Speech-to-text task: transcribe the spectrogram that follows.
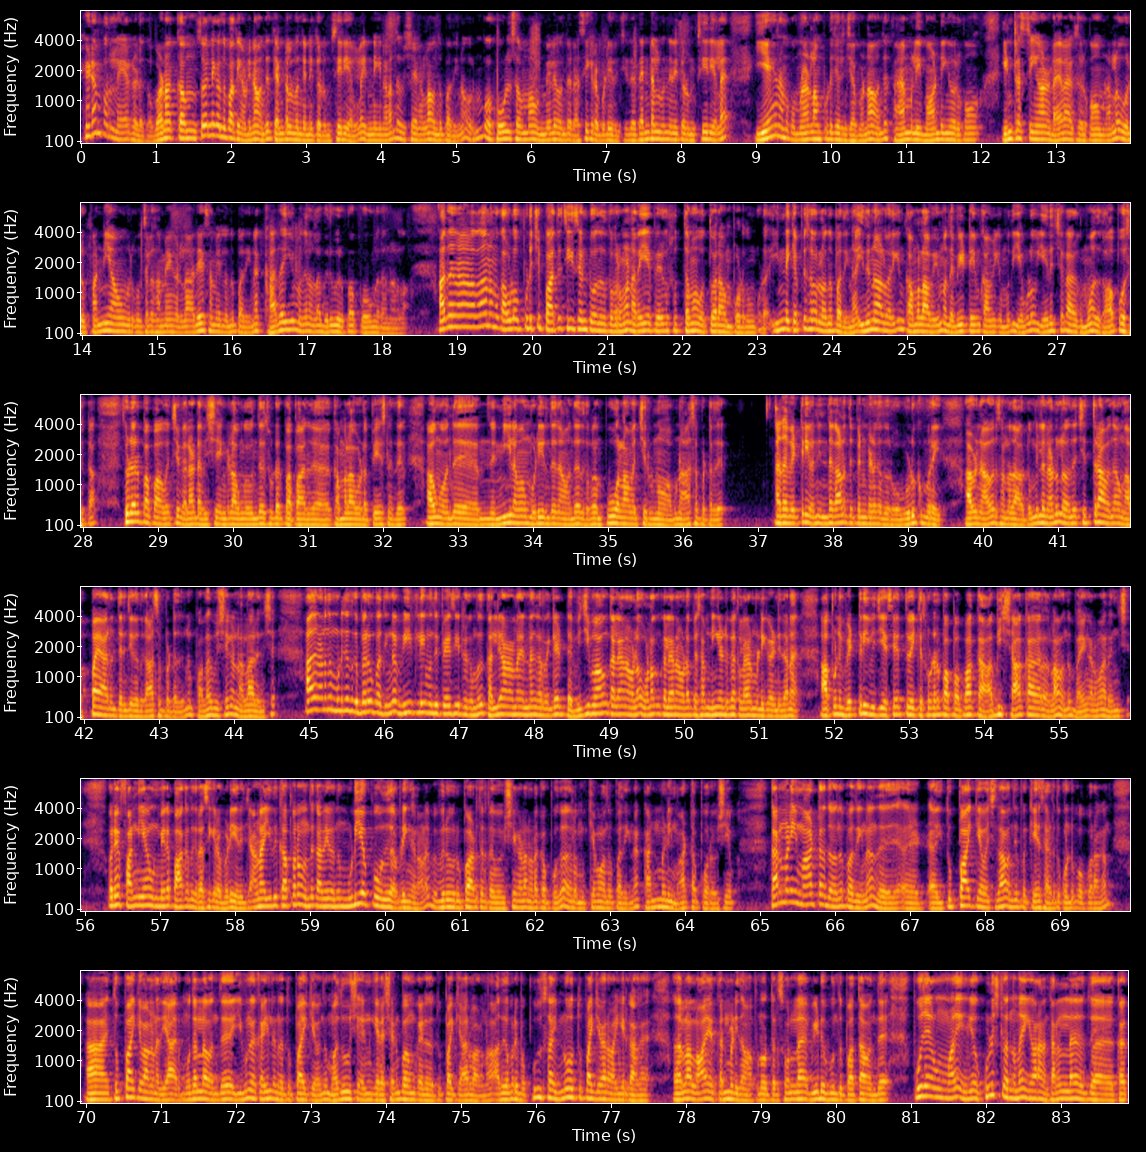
இடம்பொருள் நேர்களுக்கு வணக்கம். ஸோ இன்றைக்கி வந்து பார்த்திங்க அப்படின்னா வந்து தென்றல் வந்து நினைத்தோடும் சீரியலில் இன்றைக்கி நடந்த விஷயங்கள்லாம் வந்து பார்த்திங்கன்னா ரொம்ப ஹோல்சமாக உண்மையிலே வந்து ரசிக்கிறபடி இருந்துச்சு. இந்த தென்றல் வந்து நினைத்தோடும் சீரியலை ஏன் நமக்கு முன்னாடிலாம் பிடிச்சிருந்துச்சி அப்படின்னா வந்து ஃபேமிலி பாண்டிங்கும் இருக்கும் இன்ட்ரெஸ்டிங்கான டயலாக்ஸ் இருக்கும் நல்ல ஒரு ஃபன்னியாகவும் இருக்கும் சில சமயங்களில். அதே சமயத்தில் வந்து பார்த்திங்கன்னா கதையும் வந்து நல்லா விறுவிறுப்பாக போகுங்கிறதுனால தான். அதனால தான் நமக்கு அவ்வளோ பிடிச்சி பார்த்து சீசன் டூ வந்ததுக்கப்புறமா நிறைய பேருக்கு சுத்தமாக ஒத்து வராமல் போனதும் கூட. இன்றைக்கி எபிசோடில் வந்து பார்த்திங்கன்னா இது நாள் வரைக்கும் கமலாவையும் அந்த வீட்டையும் காமிக்கும் போது எவ்வளோ எரிச்சலாக இருக்குமோ அதுக்கு ஆப்போசிட்டாக சுடர் பாப்பா வச்சு விளையாண்ட விஷயங்கள் அவங்க வந்து சுடர் பாப்பா அந்த கமலாவோட பேசினது அவங்க வந்து நீளமாக முடியிருந்து நான் வந்து அதுக்கப்புறம் பூவெல்லாம் வச்சிருணும் அப்படின்னு ஆசைப்பட்டது. அதை வெற்றி வந்து இந்த காலத்து பெண்களுக்கு அது ஒரு ஒடுக்குமுறை அப்படின்னு அவர் சொன்னதாகட்டும். இல்லை நடுவில் வந்து சித்ரா வந்து அவங்க அப்பா யாரும் தெரிஞ்சுக்கிறதுக்கு ஆசைப்பட்டதுன்னு பல விஷயங்கள் நல்லா இருந்துச்சு. அது நடந்து முடிஞ்சதுக்கு பிறகு பார்த்தீங்கன்னா வீட்லேயும் வந்து பேசிகிட்டு இருக்கும்போது கல்யாணம் என்னங்கிறத கேட்டு விஜயமாவும் கல்யாணம் ஆகல உனக்கும் கல்யாணம் ஆகல பேசாமல் நீங்கள் ரெண்டு பேர் கல்யாணம் பண்ணிக்க வேண்டியதானே அப்படின்னு வெற்றி விஜயை சேர்த்து வைக்க சுடர் பாப்பா பார்க்க அபி ஷாக் ஆகிறதெல்லாம் வந்து பயங்கரமாக இருந்துச்சு. ஒரே ஃபன்னியாக உண்மையிலே பார்க்கறதுக்கு ரசிக்கிறபடி இருந்துச்சு. ஆனால் இதுக்கப்புறம் வந்து கதை வந்து முடிய போகுது அப்படிங்கிறனால இப்போ விறுவிறுப்பாக அடுத்தடுத்த விஷயங்கள்லாம் நடக்க போகுது. அதில் முக்கியமாக வந்து பார்த்திங்கன்னா கண்மணி மாட்ட போகிற விஷயம். கண்மணி மாட்டுறது வந்து பார்த்திங்கன்னா அந்த துப்பாக்கியை வச்சு தான் வந்து இப்போ கேஸ் எடுத்து கொண்டு போக போகிறாங்க துப்பாக்கி வாங்கினது யார்? முதல்ல வந்து இவங்க கையில் இருந்த துப்பாக்கியை வந்து மது என்கிற செண்பகம் கையில் இருந்த துப்பாக்கி யார் வாங்கினா? அதுக்கப்புறம் இப்போ புதுசாக இன்னொரு துப்பாக்கி வேறு வாங்கியிருக்காங்க. அதெல்லாம் லாயர் கண்மணி தான். அப்படின்னு ஒருத்தர் சொல்ல வீடு பூந்து பார்த்தா வந்து பூஜை ரூம் மாதிரி எங்கேயோ குளிச்சுட்டு வந்த மாதிரி இங்கே வராங்க. தலையில்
